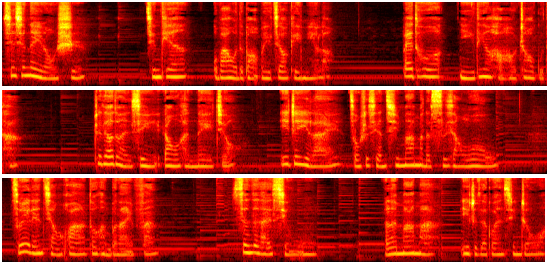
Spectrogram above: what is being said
信息内容是：“今天我把我的宝贝交给你了，拜托你一定要好好照顾他。”这条短信让我很内疚。一直以来总是嫌弃妈妈的思想落伍，所以连讲话都很不耐烦。现在才醒悟，原来妈妈一直在关心着我，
